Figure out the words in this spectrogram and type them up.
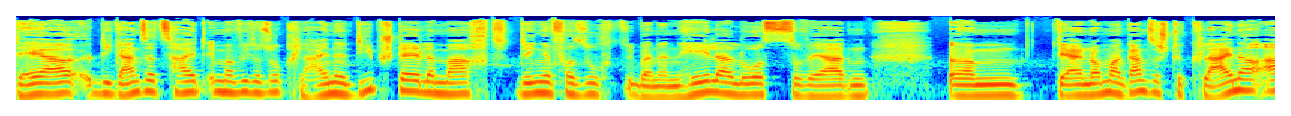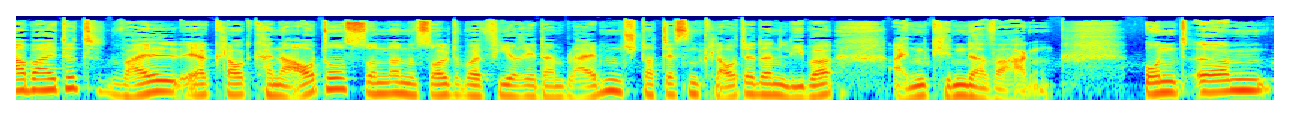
der die ganze Zeit immer wieder so kleine Diebstähle macht, Dinge versucht über einen Hehler loszuwerden, ähm, der nochmal ein ganzes Stück kleiner arbeitet, weil er klaut keine Autos, sondern es sollte bei vier Rädern bleiben. Stattdessen klaut er dann lieber einen Kinderwagen. Und ähm,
